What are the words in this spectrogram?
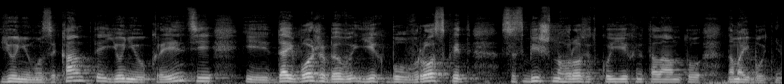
юні музиканти, юні українці, і дай Боже, би їх був розквіт всебічного розвитку їхнього таланту на майбутнє.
